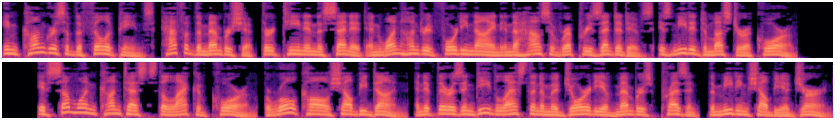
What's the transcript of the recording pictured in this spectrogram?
In Congress of the Philippines, half of the membership 13 in the Senate and 149 in the House of Representatives is needed to muster a quorum. If someone contests the lack of quorum, a roll call shall be done, and if there is indeed less than a majority of members present, the meeting shall be adjourned.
